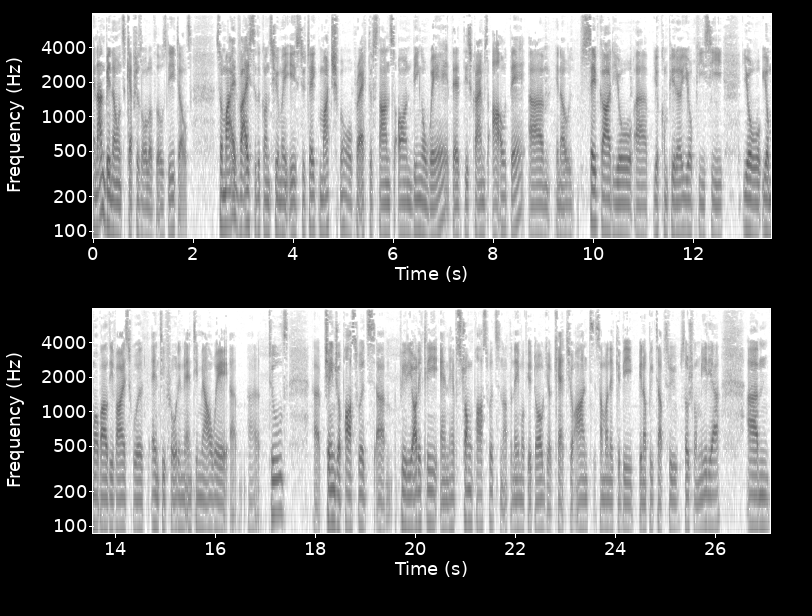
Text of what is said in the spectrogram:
and unbeknownst captures all of those details. So my advice to the consumer is to take much more proactive stance on being aware that these crimes are out there. Um, you know, safeguard your uh, your computer, your PC, your your mobile device with anti-fraud and anti-malware uh, uh, tools. Uh, change your passwords um, periodically and have strong passwords, not the name of your dog, your cat, your aunt, someone that could be you know picked up through social media, um,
